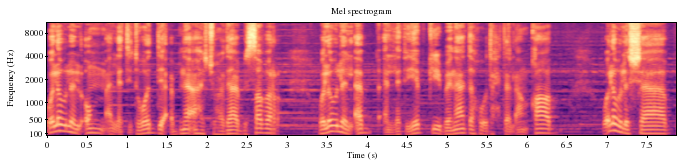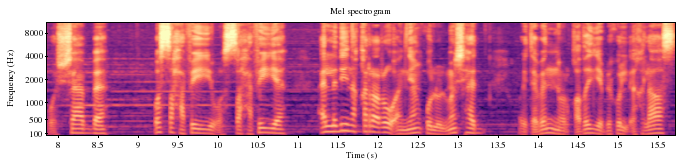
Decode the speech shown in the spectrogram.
ولولا الأم التي تودع أبنائها الشهداء بصبر ولولا الأب الذي يبكي بناته تحت الأنقاض ولولا الشاب والشابة والصحفي والصحفية الذين قرروا أن ينقلوا المشهد ويتبنوا القضية بكل إخلاص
